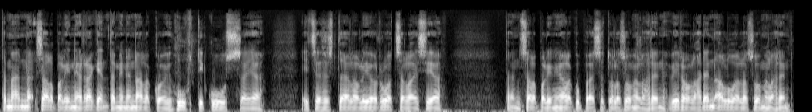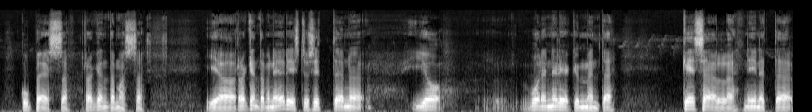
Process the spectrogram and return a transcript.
tämän salpalinjan rakentaminen alkoi huhtikuussa ja itse asiassa täällä oli jo ruotsalaisia tämän salpalinjan alkupäässä tuolla Suomenlahden, Virolahden alueella Suomenlahden kupeessa rakentamassa. Ja rakentaminen edistyi sitten jo vuoden 40 kesällä niin, että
